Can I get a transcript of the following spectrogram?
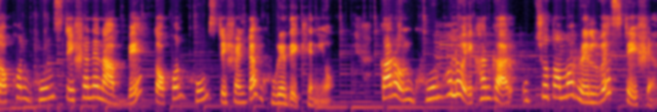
যখন ঘুম স্টেশনে নামবে, তখন ঘুম স্টেশনটা ঘুরে দেখে নিও। কারণ ঘুম হলো এখানকার উচ্চতম রেলওয়ে স্টেশন।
